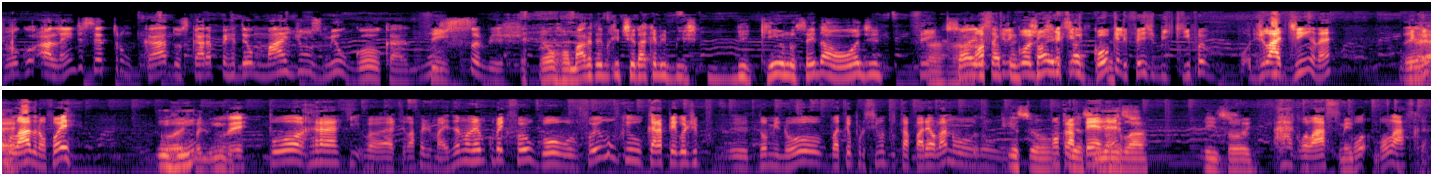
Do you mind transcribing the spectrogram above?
jogo, além de ser truncado, os caras perdeu mais de uns mil gols, cara. Sim. Nossa, bicho. É, O Romário teve que tirar aquele biquinho, não sei da onde. Sim. Ele Nossa, sabe- aquele, só golinho, ele aquele sabe- gol que ele fez de biquinho foi de ladinho, né? O biquinho É. pro lado, não foi? Foi, Uhum. foi lindo. Porra, que... aquilo lá foi demais. Eu não lembro como é que foi o gol. Foi um que o cara pegou de. eh, dominou, bateu por cima do Tafarel lá no. no- Isso, Contrapé, isso, né? isso lá. Isso. Foi. Ah, golaço. Go- Golaço, cara.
